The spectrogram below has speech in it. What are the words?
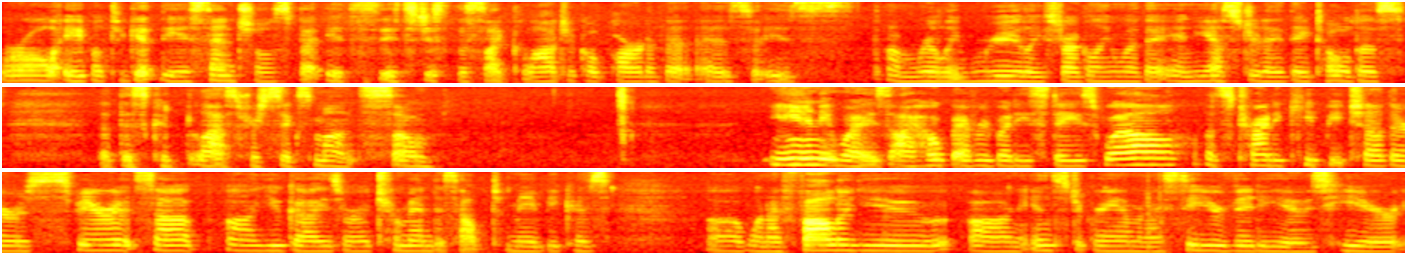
we're all able to get the essentials. But it's it's just the psychological part of it is is I'm really really struggling with it. And yesterday they told us that this could last for six months, so. Anyways, I hope everybody stays well. Let's try to keep each other's spirits up. Uh, you guys are a tremendous help to me because uh, when I follow you on Instagram and I see your videos here,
